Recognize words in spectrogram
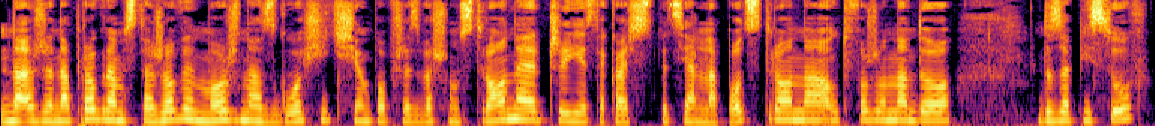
na, że na program stażowy można zgłosić się poprzez waszą stronę, czy jest jakaś specjalna podstrona utworzona do do zapisów?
